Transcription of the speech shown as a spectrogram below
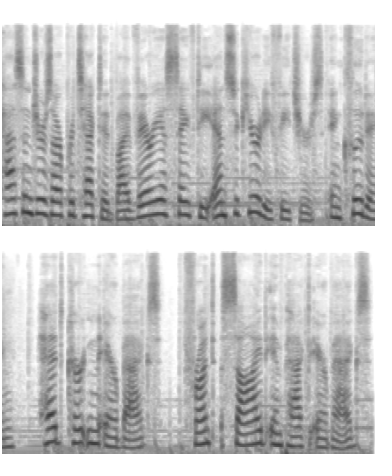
Passengers are protected by various safety and security features, including head curtain airbags, front side impact airbags,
